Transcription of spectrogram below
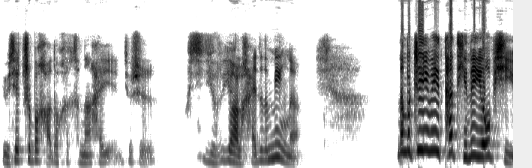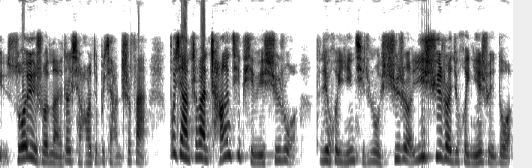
有些治不好的话，可能还就是有的要了孩子的命呢。那么，正因为他体内有脾，所以说呢，这个小孩就不想吃饭，不想吃饭，长期脾胃虚弱，他就会引起这种虚热，一虚热就会饮水多，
